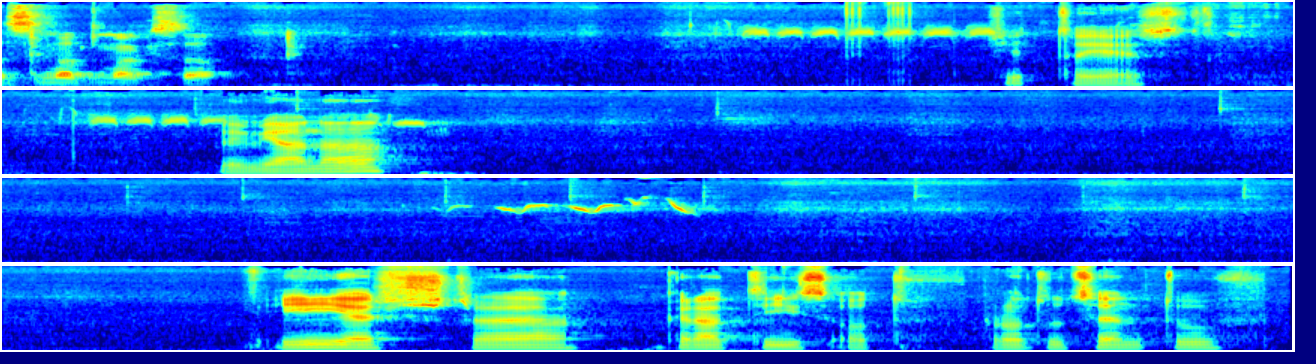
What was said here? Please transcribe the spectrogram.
Z Mad Maxa. Gdzie to jest? Wymiana. I jeszcze gratis od producentów.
